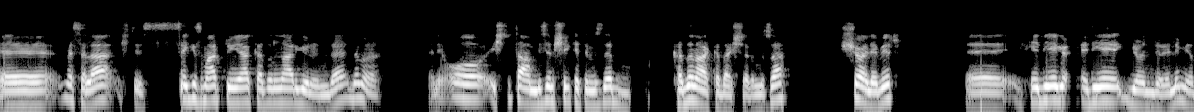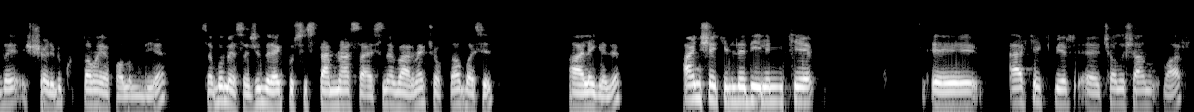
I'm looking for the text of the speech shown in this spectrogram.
Ee, mesela işte 8 Mart Dünya Kadınlar Günü'nde değil mi? Hani o işte tamam bizim şirketimizde kadın arkadaşlarımıza şöyle bir e, hediye hediye gönderelim ya da şöyle bir kutlama yapalım diye. Mesela bu mesajı direkt bu sistemler sayesinde vermek çok daha basit hale gelir. Aynı şekilde diyelim ki e, erkek bir e, çalışan var.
